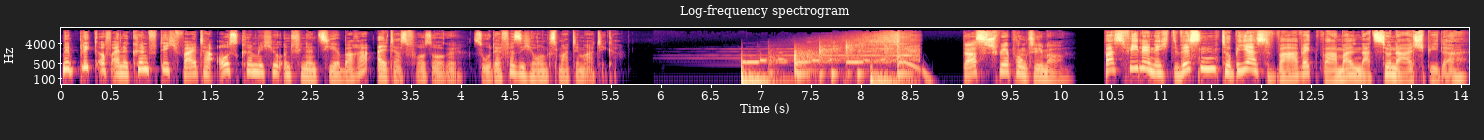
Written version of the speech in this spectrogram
mit Blick auf eine künftig weiter auskömmliche und finanzierbare Altersvorsorge, so der Versicherungsmathematiker. Das Schwerpunktthema. Was viele nicht wissen, Tobias Warbeck war mal Nationalspieler.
